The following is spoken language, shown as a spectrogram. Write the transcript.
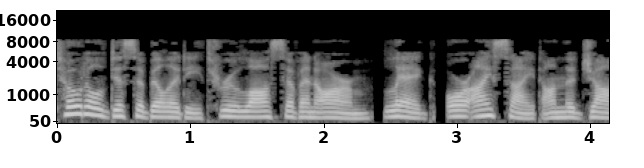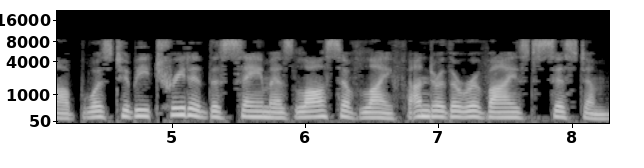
Total disability through loss of an arm, leg, or eyesight on the job was to be treated the same as loss of life under the revised system.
